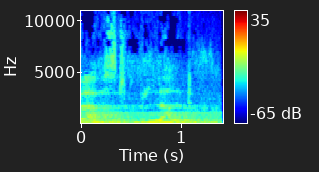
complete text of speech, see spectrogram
First blood.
